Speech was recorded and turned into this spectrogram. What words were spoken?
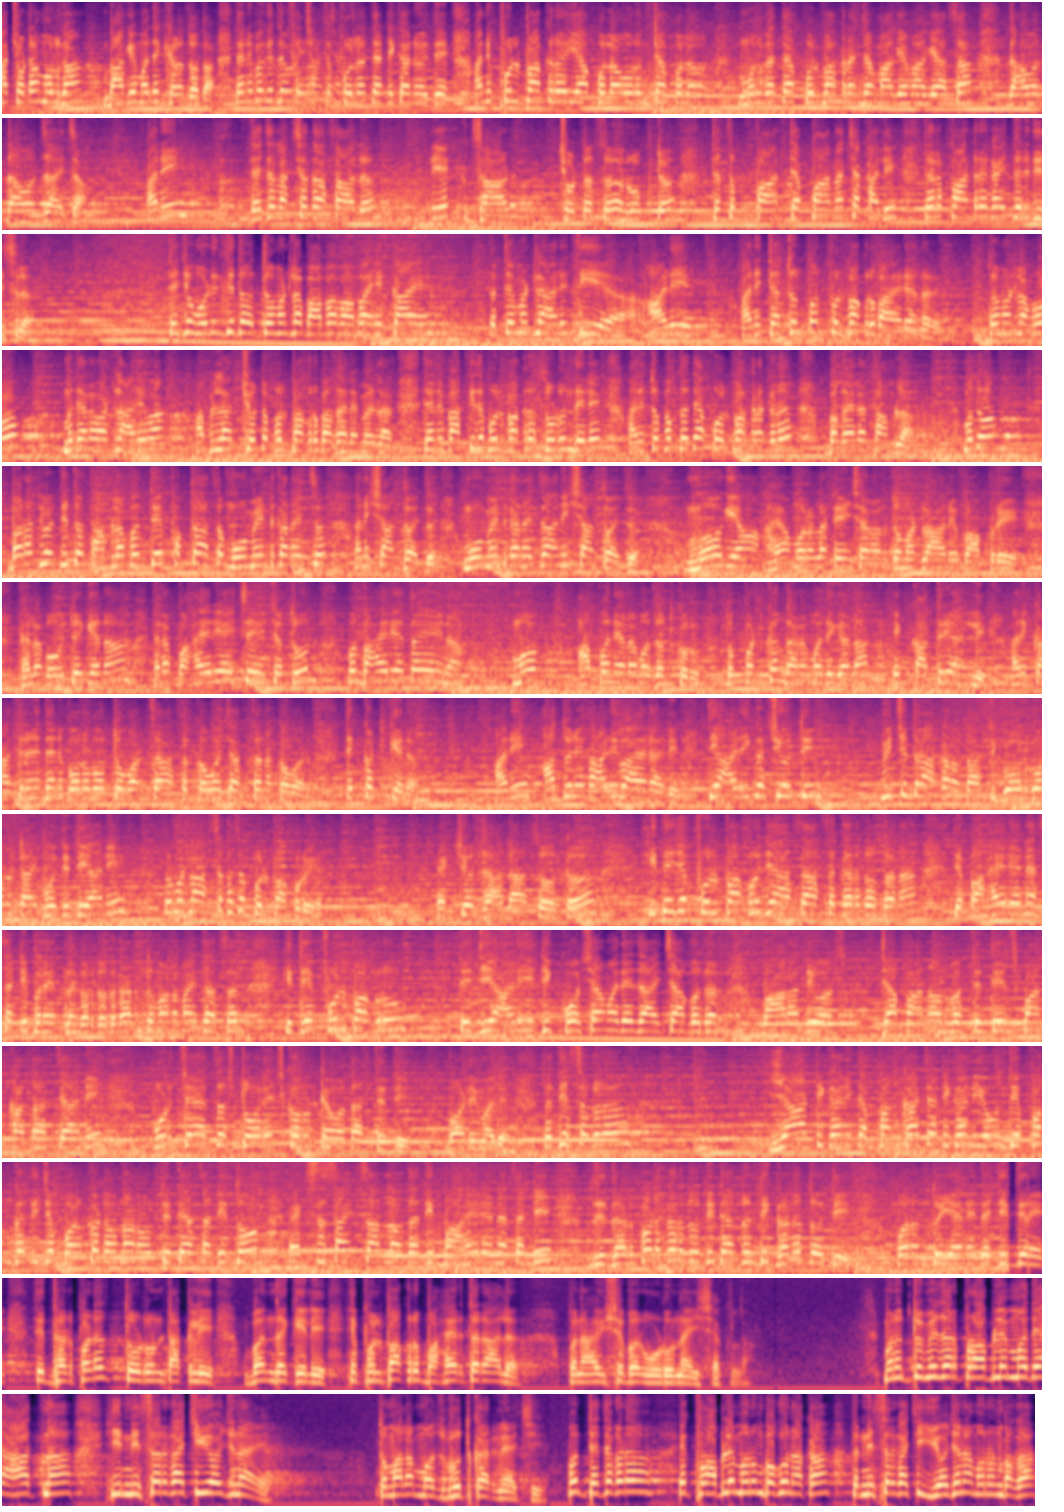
हा छोटा मुलगा बागेमध्ये खेळत होता. त्याने बघितलं एवढी छान फुलं त्या ठिकाणी होते. आणि फुलपाखरं या फुलावरून त्या फुलं मुलगा त्या फुलपाखरांच्या मागे मागे असा धावत धावत जायचा. आणि त्याच्या लक्षात असं आलं एक झाड छोटंसं रोपटं त्याचं पान त्या पानाच्या खाली त्याला पांढरं काहीतरी दिसलं. त्याचे वडील तिथं तो म्हटलं बाबा बाबा हे काय आहे? तर ते म्हटलं अरे ती आळी आणि त्यातून पण फुलपाखरू बाहेर येणार आहे तो म्हटला हो. मग त्याला वाटलं अरे वा आपल्याला छोटं फुलपाखरू बघायला मिळणार. त्याने बाकीचं फुलपाखरं सोडून दिले आणि तो फक्त त्या फुलपाखराकडं बघायला थांबला. मग तो बराच वेळ तिथं थांबला पण ते फक्त असं मुवमेंट करायचं आणि शांत व्हायचं. मुवमेंट करायचं आणि शांत व्हायचं. मग या ह्या मुलाला टेन्शन आलं. तो म्हटलं अरे बापरे ह्याला बहुतेक आहे ना ह्याला बाहेर यायचं याच्यातून पण बाहेर येता येईना. मग आपण याला मदत करू. तो पटकन घरामध्ये गेला एक कात्री आणली आणि कात्रीने त्याने बरोबर तो वरचा असं कवच असतं ना कवर ते कट केलं. आणि आतून एक आळी बाहेर आली. ती आळी कशी होती? विचित्र आकार होता. अशी गोल गोल टाईप होती ती आणि तो म्हटलं असं कसं फुलपाखरू आहे ॲक्च्युअल झालं असं होतं की ते जे फुलपाखरू जे असं असं करत होतं ना ते बाहेर येण्यासाठी प्रयत्न करत होतं. कारण तुम्हाला माहीत असेल की ते फुलपाखरू ते जी आळी ती कोशामध्ये जायच्या अगोदर बारा दिवस ज्या पानावर बसते तेच पान खात असते आणि पुढच्या याचं स्टोरेज करून ठेवत असते ती बॉडीमध्ये तर ते सगळं या ठिकाणी त्या पंखाच्या ठिकाणी येऊन ते पंख तिचे बळकट होणार होते त्यासाठी तो एक्सरसाइज चालला होता. ती बाहेर येण्यासाठी जी धडपड करत होती त्यातून ती घडत होती. परंतु याने त्याची ती ती धडपडच तोडून टाकली बंद केली. हे फुलपाखरू बाहेर तर आलं पण आयुष्यभर उडू नाही शकलं. म्हणून तुम्ही जर प्रॉब्लेममध्ये आहात ना ही निसर्गाची योजना आहे. तुम्हाला मजबूत करण्याची. पण त्याच्याकडं एक प्रॉब्लेम म्हणून बघू नका तर निसर्गाची योजना म्हणून बघा.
